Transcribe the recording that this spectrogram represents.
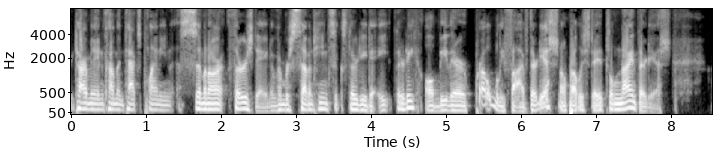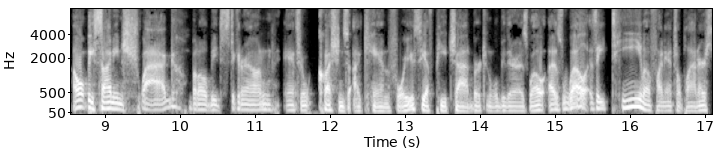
Retirement Income and Tax Planning Seminar Thursday, November 17, 6.30 to 8.30. I'll be there probably 5.30ish, and I'll probably stay until 9.30ish. I won't be signing swag, but I'll be sticking around answering questions I can for you. CFP Chad Burton will be there as well, as well as a team of financial planners.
